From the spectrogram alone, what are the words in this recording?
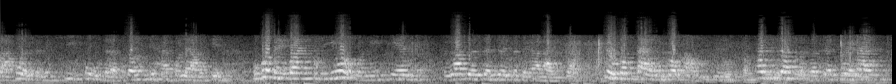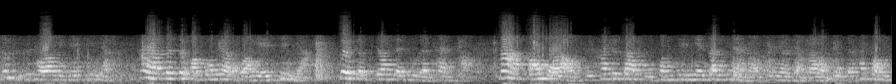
啦，或者整个细部的东西还不了解。不过没关系，因为我们明天主要就是针对这个要来讲。就公戴文公老师，他是要整个针对，他不只是台湾民间信仰，他要针对王公庙的王爷信仰做一个比较深入的探讨。那黄渤老师，他就是要补充今天张信良老师没有讲到的部分，他从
